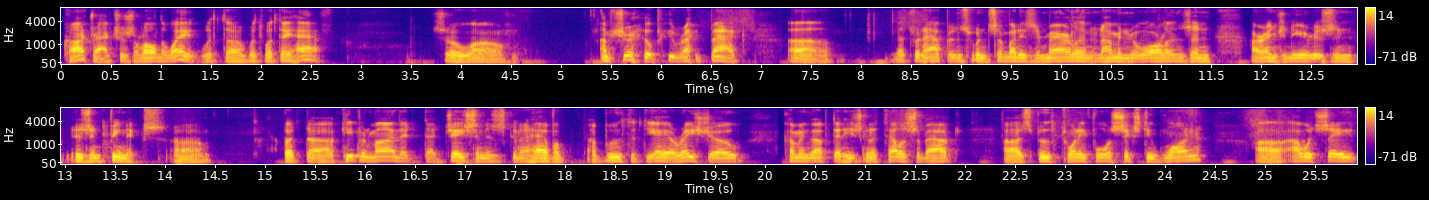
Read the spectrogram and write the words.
contractors along the way with uh, with what they have. So uh, I'm sure he'll be right back. That's what happens when somebody's in Maryland and I'm in New Orleans and our engineer is in is in Phoenix. Um, but uh, keep in mind that, that Jason is going to have a, a, booth at the ARA show coming up that he's going to tell us about. Uh, it's booth 2461. Uh, I would say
